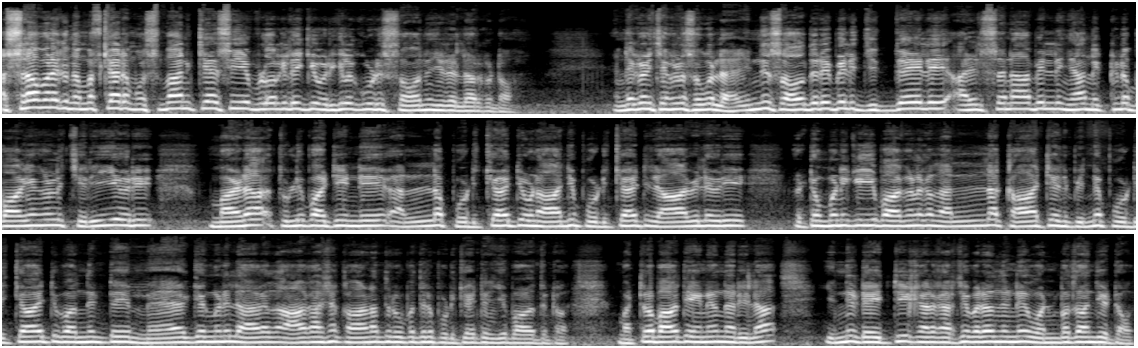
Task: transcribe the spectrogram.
അസ്സാം നമസ്കാരം. ഉസ്മാൻ കേസി ബ്ലോഗിലേക്ക് ഒരിക്കൽ കൂടി സ്വാഗതം ചെയ്ത് എല്ലാവർക്കും കേട്ടോ എന്റെ കൂടെ ചെങ്ങളുടെ സുഖമല്ല? ഇന്ന് സൗദി അറേബ്യയിൽ ജിദ്ദയിൽ അൽസനാബിൽ ഞാൻ നിൽക്കുന്ന ഭാഗങ്ങളിൽ ചെറിയൊരു മഴ തുള്ളിപ്പാറ്റിയുണ്ട്. നല്ല പൊടിക്കാറ്റുമാണ്. ആദ്യം പൊടിക്കാറ്റ് രാവിലെ ഒരു എട്ട് മണിക്ക് ഈ ഭാഗങ്ങളൊക്കെ നല്ല കാറ്റാണ്. പിന്നെ പൊടിക്കാറ്റ് വന്നിട്ട് മേഘങ്ങളിൽ ആക- ആകാശം കാണാത്ത രൂപത്തിൽ പൊടിക്കാറ്റാണ് ഈ ഭാഗത്ത് കേട്ടോ മറ്റുള്ള ഭാഗത്ത് എങ്ങനെയാണെന്ന് അറിയില്ല. ഇന്ന് ഡേറ്റ് കറക്റ്റ് പറയുന്നുണ്ട് ഒൻപതാം തീയതി കേട്ടോ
